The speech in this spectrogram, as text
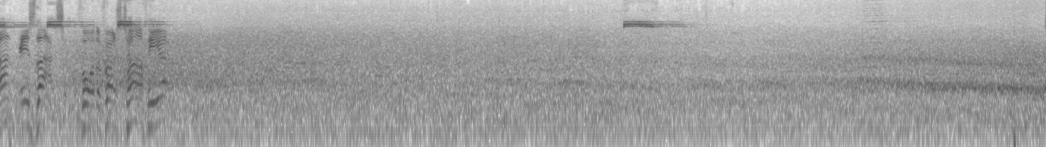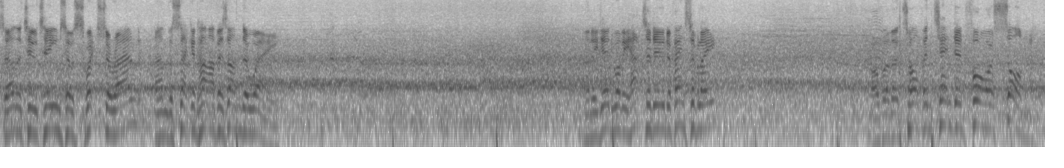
That is that for the first half here. So the two teams have switched around and the second half is underway. And he did what he had to do defensively. Over the top intended for Son.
